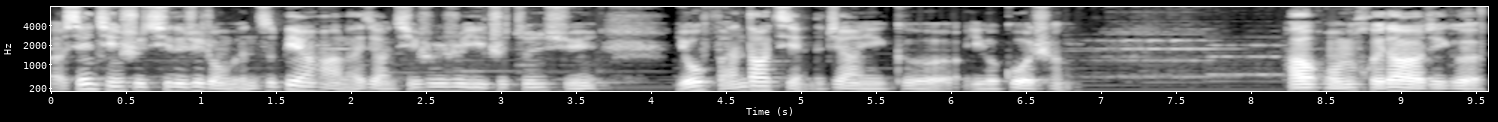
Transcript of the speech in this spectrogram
呃，先秦时期的这种文字变化来讲，其实是一直遵循由繁到简的这样一个一个过程。好，我们回到这个。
